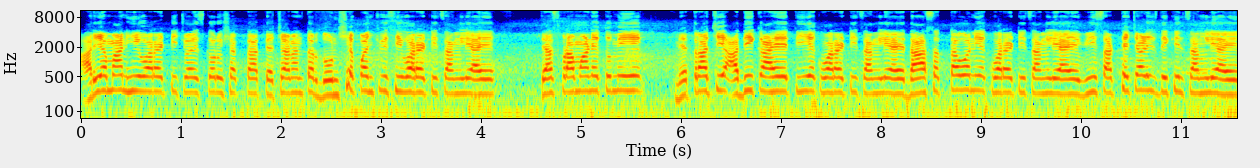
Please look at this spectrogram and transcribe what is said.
आर्यमान ही व्हरायटी चॉईस करू शकता. त्याच्यानंतर दोनशे पंचवीस ही व्हरायटी चांगली आहे. त्याचप्रमाणे तुम्ही नेत्राची अधिक आहे ती एक व्हरायटी चांगली आहे. दहा सत्तावन्न एक व्हरायटी चांगली आहे. वीस अठ्ठेचाळीस देखील चांगली आहे.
